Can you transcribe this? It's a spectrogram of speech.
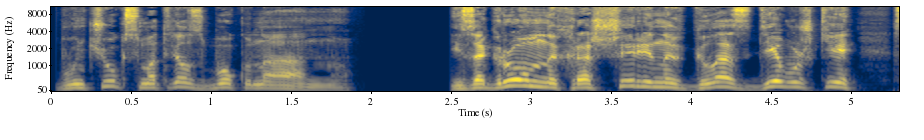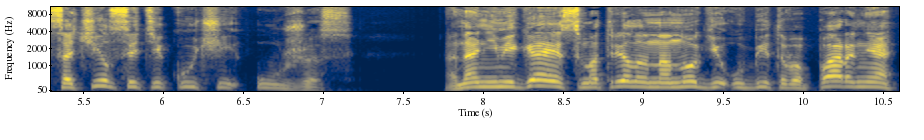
Бунчук смотрел сбоку на Анну. Из огромных расширенных глаз девушки сочился текучий ужас. Она, не мигая, смотрела на ноги убитого парня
